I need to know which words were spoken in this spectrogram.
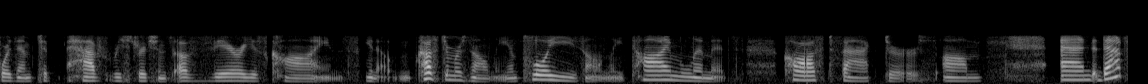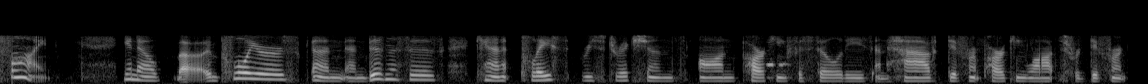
for them to have restrictions of various kinds you know customers only employees only time limits cost factors um and that's fine you know uh, employers and and businesses can place restrictions on parking facilities and have different parking lots for different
